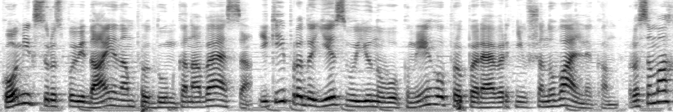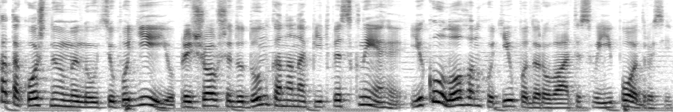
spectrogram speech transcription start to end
Комікс розповідає нам про Дункана Веса, який продає свою нову книгу про перевертнів шанувальникам. Росомаха також не оминув цю подію, прийшовши до Дункана на підпис книги, яку Логан хотів подарувати своїй подрузі.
